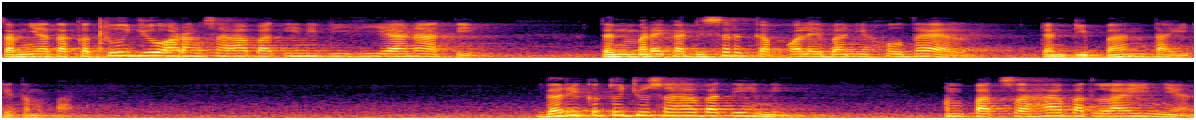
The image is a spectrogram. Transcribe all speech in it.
Ternyata ketujuh orang sahabat ini dihianati dan mereka disergap oleh Bani Hudzail dan dibantai di tempat. Dari ketujuh sahabat ini, empat sahabat lainnya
